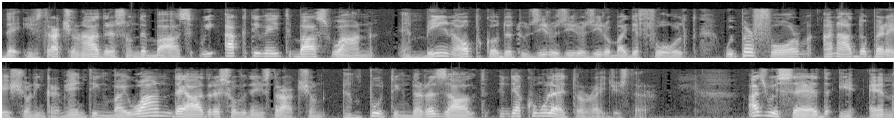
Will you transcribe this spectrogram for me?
the instruction address on the bus, we activate bus 1 and being opcode to 000 by default, we perform an add operation incrementing by 1 the address of the instruction and putting the result in the accumulator register. As we said in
